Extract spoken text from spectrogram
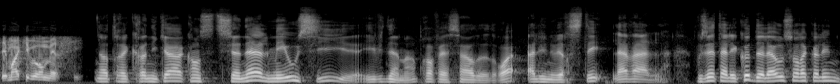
C'est moi qui vous remercie. notre chroniqueur constitutionnel, mais aussi, évidemment, professeur de droit à l'Université Laval. Vous êtes à l'écoute de là-haut sur la colline.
